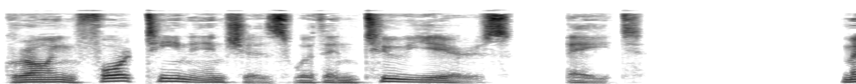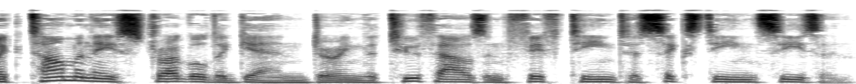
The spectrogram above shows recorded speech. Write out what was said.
growing 14 inches within two years. 8. McTominay struggled again during the 2015-16 season,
